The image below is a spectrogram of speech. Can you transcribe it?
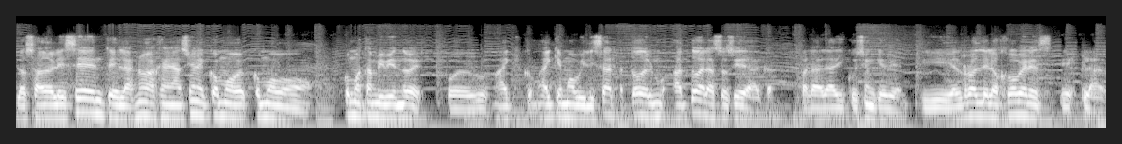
los adolescentes, las nuevas generaciones, cómo, cómo, cómo están viviendo esto. Hay que, hay que movilizar a, todo a toda la sociedad acá para la discusión que viene. Y el rol de los jóvenes es clave.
